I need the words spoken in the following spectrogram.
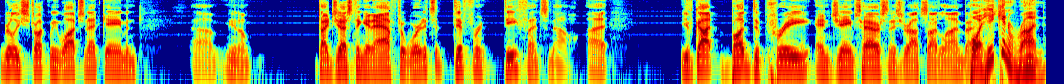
really struck me watching that game and, um, you know, digesting it afterward. It's a different defense now. Uh, you've got Bud Dupree and James Harrison as your outside linebacker. Boy, he can run.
